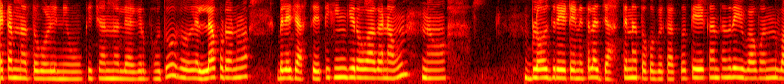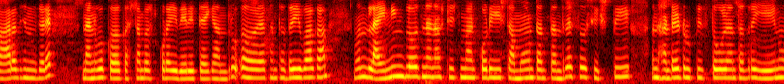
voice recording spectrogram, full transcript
ಐಟಮ್ನ ತೊಗೊಳ್ಳಿ, ನೀವು ಕಿಚನ್ನಲ್ಲಿ ಆಗಿರ್ಬೋದು ಎಲ್ಲ ಕೂಡ ಬೆಲೆ ಜಾಸ್ತಿ ಐತಿ. ಹಿಂಗಿರುವಾಗ ನಾವು ಬ್ಲೌಸ್ ರೇಟ್ ಏನೈತಲ್ಲ ಜಾಸ್ತಿನ ತೊಗೋಬೇಕಾಗ್ತೈತಿ. ಏಕಂತಂದರೆ ಇವಾಗ ಒಂದು ವಾರದ ಹಿಂದ್ಗಡೆ ನನಗೂ ಕ ಕಸ್ಟಮರ್ಸ್ ಕೂಡ ಇದೇ ರೀತಿಯಾಗಿ ಅಂದರು. ಯಾಕಂತಂದರೆ ಇವಾಗ ಒಂದು ಲೈನಿಂಗ್ ಬ್ಲೌಸ್ನ ನಾವು ಸ್ಟಿಚ್ ಮಾಡಿಕೊಡಿ, ಇಷ್ಟು ಅಮೌಂಟ್ ಅಂತಂದರೆ ಸೊ ಸಿಕ್ಸ್ಟಿ ಒಂದು ಹಂಡ್ರೆಡ್ ರುಪೀಸ್ ತೊಗೊಳ್ಳಿ ಅಂತಂದರೆ ಏನು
